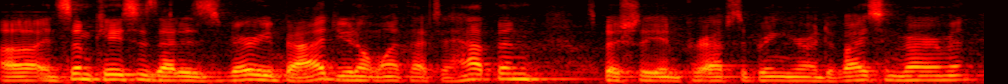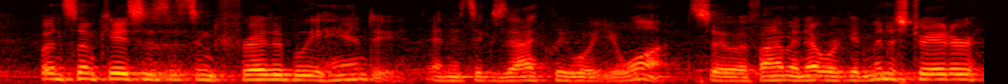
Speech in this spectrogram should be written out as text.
Uh, in some cases, that is very bad. You don't want that to happen, especially in perhaps a bring your own device environment. But in some cases, it's incredibly handy, and it's exactly what you want. So if I'm a network administrator,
